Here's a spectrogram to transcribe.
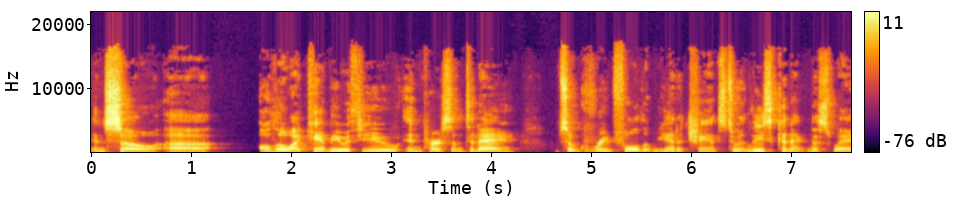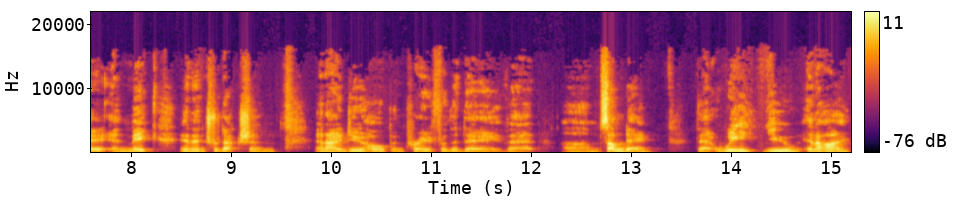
And so, uh, although I can't be with you in person today, I'm so grateful that we had a chance to at least connect this way and make an introduction. And I do hope and pray for the day that um, someday that we, you and I,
